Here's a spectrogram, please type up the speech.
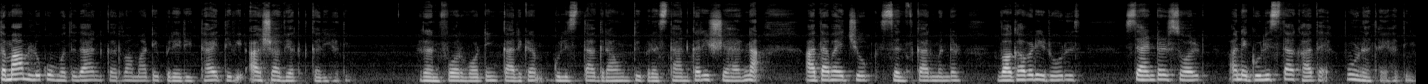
તમામ લોકો મતદાન કરવા માટે પ્રેરિત થાય તેવી આશા વ્યક્ત કરી હતી. રન ફોર વોટિંગ કાર્યક્રમ ગુલિસ્તા ગ્રાઉન્ડથી પ્રસ્થાન કરી શહેરના આતાભાઈ ચોક સંસ્કાર મંડળ, વાઘાવડી રોડ, સેન્ટર સોલ્ટ અને ગુલિસ્તા ખાતે પૂર્ણ થઈ હતી.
